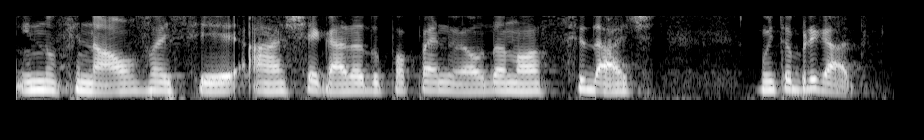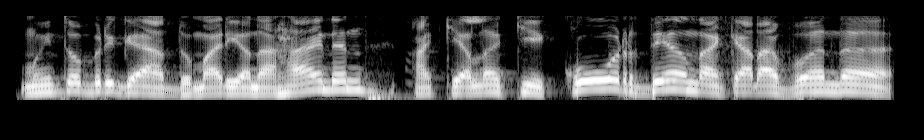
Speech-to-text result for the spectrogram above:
E no final vai ser a chegada do Papai Noel da nossa cidade. Muito obrigado. Muito obrigado, Mariana Heinen, aquela que coordena a caravana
